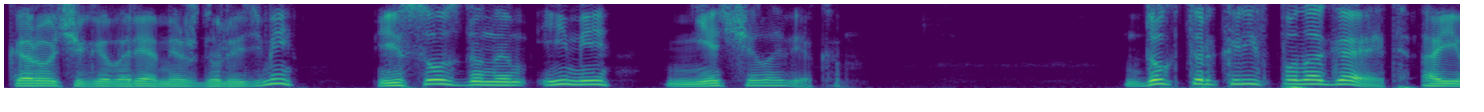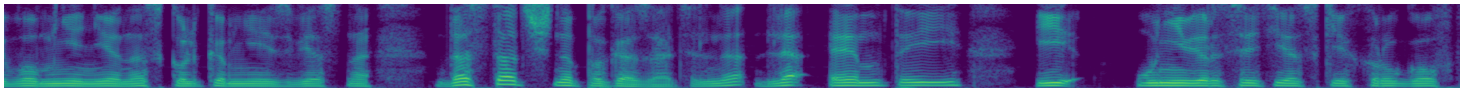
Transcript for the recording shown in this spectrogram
Короче говоря, между людьми и созданным ими не человеком. Доктор Крив полагает, а его мнение, насколько мне известно, достаточно показательно для МТИ и университетских кругов,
